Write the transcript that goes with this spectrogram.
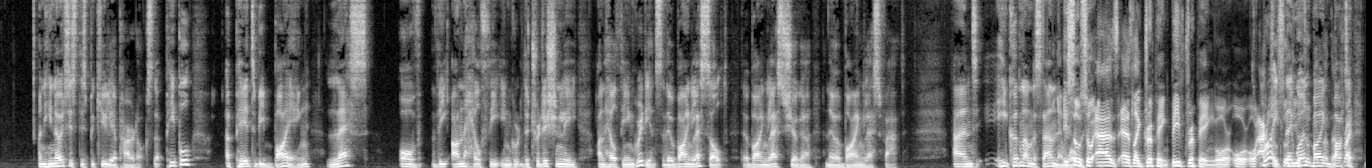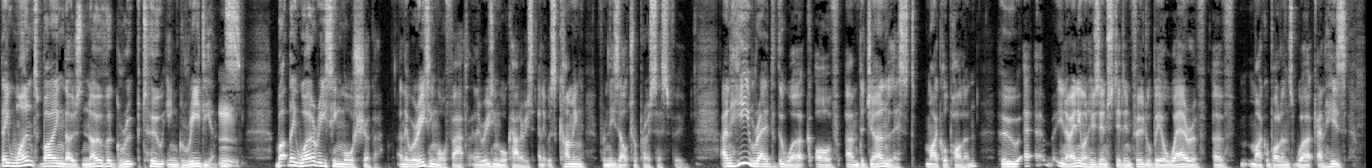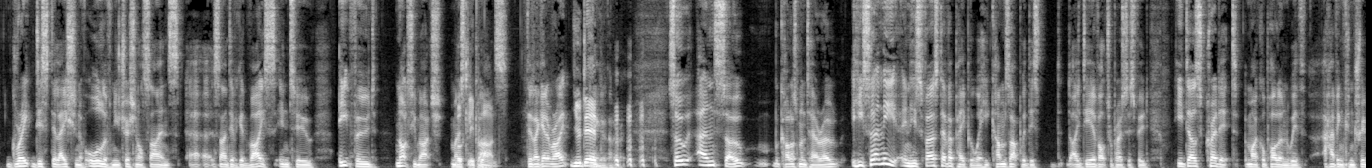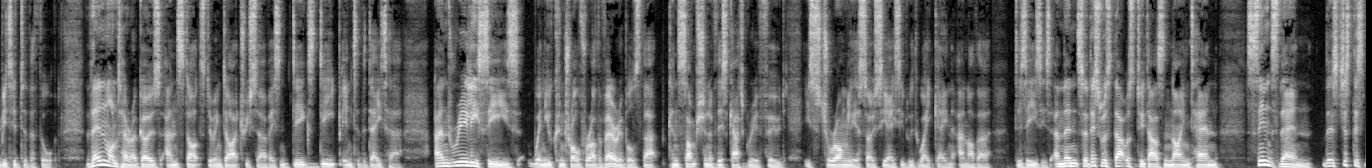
And he noticed this peculiar paradox that people appeared to be buying less of the unhealthy, ing- the traditionally unhealthy ingredients. So they were buying less salt, they were buying less sugar, and they were buying less fat. And he couldn't understand them. So, was, so as as like dripping, beef dripping, or or, or actual, right? So they weren't buying butter. Right. They weren't buying those Nova Group Two ingredients, mm. but they were eating more sugar and they were eating more fat and they were eating more calories, and it was coming from these ultra processed food. And he read the work of um, the journalist Michael Pollan, who, uh, uh, you know, anyone who's interested in food will be aware of, of Michael Pollan's work and his great distillation of all of nutritional science, uh, uh scientific advice into eat food, not too much, mostly, mostly plants. plants. Did I get it right? You did. Right. so and so, Carlos Monteiro, he certainly in his first ever paper where he comes up with this idea of ultra processed food, he does credit Michael Pollan with having contributed to the thought. Then Monteiro goes and starts doing dietary surveys and digs deep into the data and really sees when you control for other variables that consumption of this category of food is strongly associated with weight gain and other diseases. And then, so this was, that was 2009, 10. Since then, there's just this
